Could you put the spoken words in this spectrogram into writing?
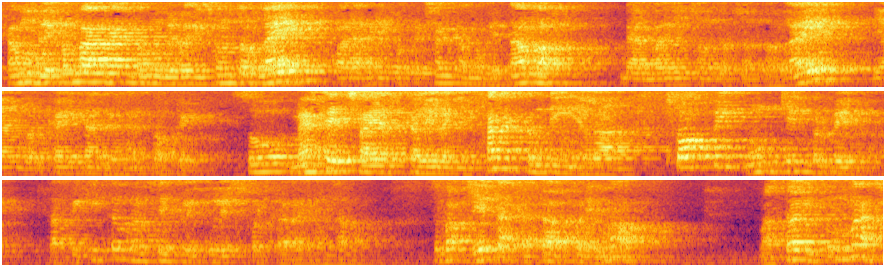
kamu boleh kembangkan, kamu boleh bagi contoh lain pada hari peperiksaan, kamu boleh tambah dan bagi contoh-contoh lain yang berkaitan dengan topik. So, message saya sekali lagi sangat penting ialah topik mungkin berbeza, tapi kita masih boleh tulis perkara yang sama. Sebab dia tak kata apa dia mau. Masa itu emas,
